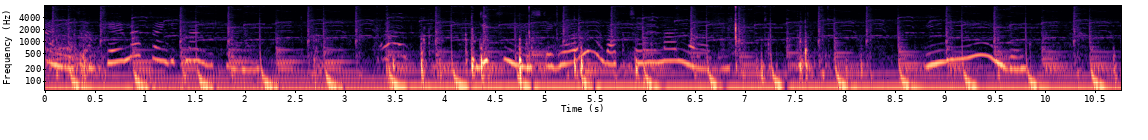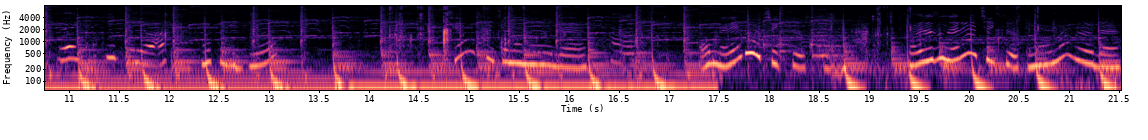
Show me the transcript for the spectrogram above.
anneciğim. Çevirmezsen gitmez bir tane. Gitmiyor işte. Gördün mü? Bak çevirmen lazım. İndin niye indin? Böyle gidiyor. Nasıl gidiyor? Çekiyor musun sen onu öyle? Oğlum nereye doğru çekiyorsun? Poyraz'ı nereye çekiyorsun? Olmaz öyle.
